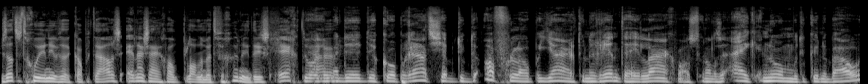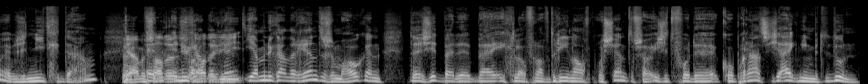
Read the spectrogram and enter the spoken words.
Dus dat is het goede nieuws dat er kapitaal is. En er zijn gewoon plannen met vergunning. Er is echt door Ja, de... maar de, de coöperaties hebben natuurlijk de afgelopen jaren, toen de rente heel laag was, toen hadden ze eigenlijk enorm moeten kunnen bouwen. Hebben ze niet gedaan. Ja, maar ze En- hadden, en nu ze gaan de hadden die... ja, maar nu gaan de rentes omhoog. En er zit bij, de, bij ik geloof vanaf 3,5% of zo, is het voor de coöperaties eigenlijk niet meer te doen.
